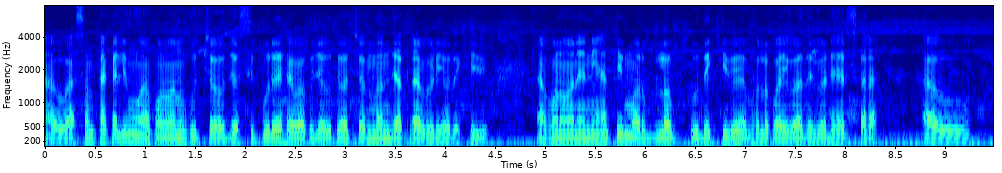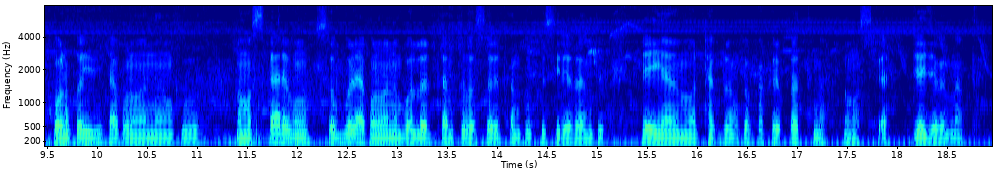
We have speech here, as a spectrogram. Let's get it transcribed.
ଆଉ ଆସନ୍ତାକାଲି ମୁଁ ଆପଣମାନଙ୍କୁ ଯଶୀପୁରରେ ହେବାକୁ ଯାଉଥିବା ଚନ୍ଦନ ଯାତ୍ରା ଭିଡ଼ିଓ ଦେଖେଇବି ଆପଣମାନେ ନିହାତି ମୋର ବ୍ଲଗ୍କୁ ଦେଖିବେ ଭଲ ପାଇବା ଦେବେ ଢେର ସାରା ଆଉ କ'ଣ କହିବି ଆପଣମାନଙ୍କୁ ନମସ୍କାର ଏବଂ ସବୁବେଳେ ଆପଣମାନେ ଭଲରେ ଥାନ୍ତୁ ହସରେ ଥାନ୍ତୁ ଖୁସିରେ ଥାନ୍ତୁ ଏହି ଆମେ ମୋର ଠାକୁରଙ୍କ ପାଖରେ ପ୍ରାର୍ଥନା ନମସ୍କାର ଜୟ ଜଗନ୍ନାଥ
